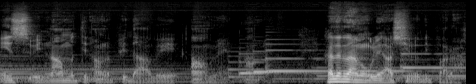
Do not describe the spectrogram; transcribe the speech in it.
இயேசுவின் நாமத்தினால பிதாவே ஆமே ஆமே கதிரதாம் உங்களை ஆசீர்வதிப்பாராக.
